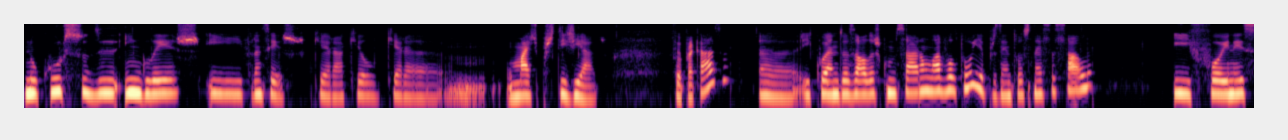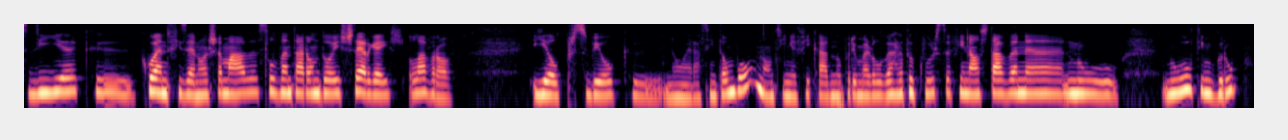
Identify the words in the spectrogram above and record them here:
no curso de inglês e francês, que era aquele que era hum, o mais prestigiado. Foi para casa uh, e quando as aulas começaram, lá voltou e apresentou-se nessa sala. E foi nesse dia que, quando fizeram a chamada, se levantaram dois Sergeis Lavrov e ele percebeu que não era assim tão bom, não tinha ficado no primeiro lugar do curso, afinal estava na, no, no último grupo,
